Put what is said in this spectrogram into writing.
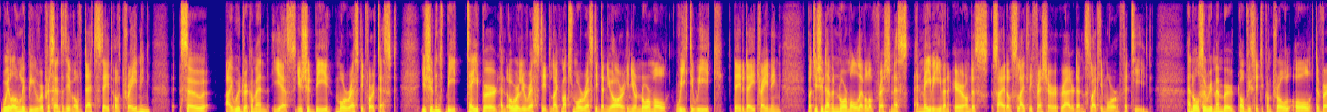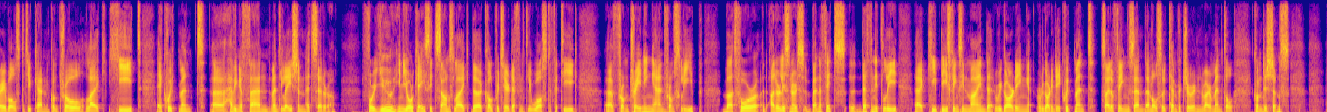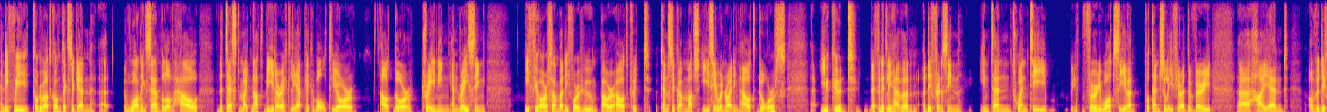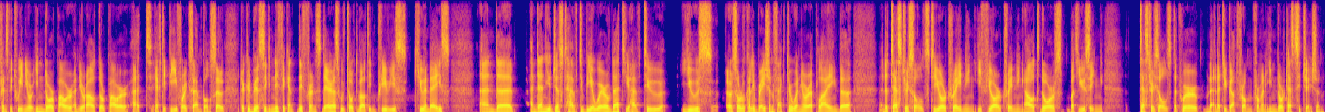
will only be representative of that state of training. So I would recommend, yes, you should be more rested for a test. You shouldn't be tapered and overly rested, like much more rested than you are in your normal week to week, day to day training. But you should have a normal level of freshness and maybe even err on this side of slightly fresher rather than slightly more fatigued. And also remember, obviously, to control all the variables that you can control, like heat, equipment, uh, having a fan, ventilation, etc. For you, in your case, it sounds like the culprit here definitely was the fatigue uh, from training and from sleep. But for other listeners' benefits, uh, definitely uh, keep these things in mind regarding regarding the equipment side of things and, and also temperature and environmental conditions. And if we talk about context again, uh, one example of how the test might not be directly applicable to your outdoor training and racing, if you are somebody for whom power output tends to come much easier when riding outdoors, uh, you could definitely have an, a difference in in 10, 20, 30 watts even potentially if you're at the very uh, high end of the difference between your indoor power and your outdoor power at FTP, for example. So there could be a significant difference there, as we've talked about in previous Q and A's, and uh, and then you just have to be aware of that. You have to use a sort of calibration factor when you're applying the the test results to your training if you are training outdoors but using test results that were that you got from from an indoor test situation.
